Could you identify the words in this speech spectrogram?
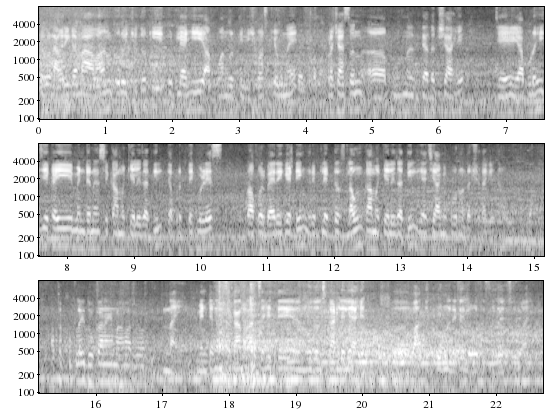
सर्व नागरिकांना आवाहन करू इच्छितो की कुठल्याही अफवांवरती विश्वास ठेवू नये. प्रशासन पूर्णरित्या दक्ष आहे. जे यापुढेही जे काही मेंटेनन्सची कामं केले जातील त्या प्रत्येक वेळेस प्रॉपर बॅरिकेटिंग रिफ्लेक्टर्स लावून कामं केली जातील याची आम्ही पूर्ण दक्षता घेत आहोत. आता कुठलाही धोका नाही महामार्गावरती? नाही. मेंटेनन्सचं काम आज आहे ते नोडल्स काढलेले आहेत. वाहतूक पूर्णरित्या व्यवस्थित सगळे सुरू आहे.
